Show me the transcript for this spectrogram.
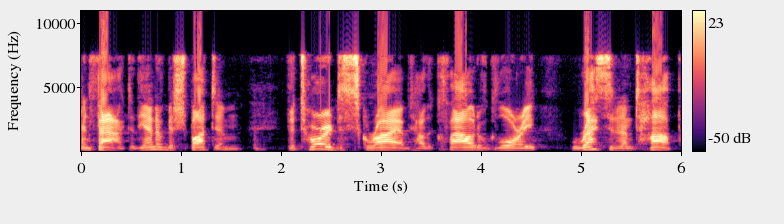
In fact, at the end of Mishpatim, the Torah described how the cloud of glory rested on top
